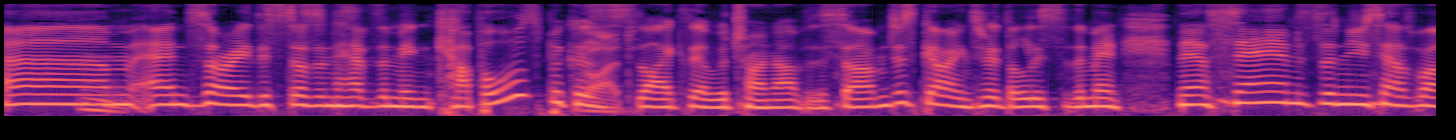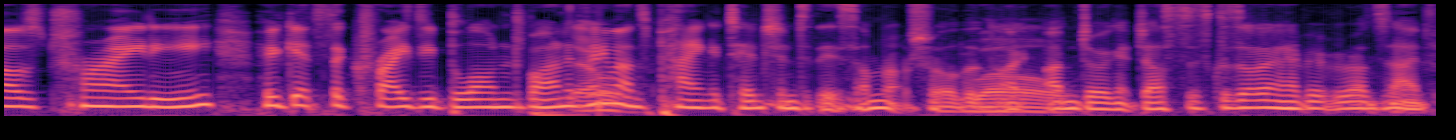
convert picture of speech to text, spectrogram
Um, And sorry, this doesn't have them in couples because Right. like they were trying over this. So I'm just going through the list of the men. Now, Sam's the New South Wales tradie who gets the crazy blonde one. If Oh. anyone's paying attention to this, I'm not sure that. I, I'm doing it justice because I don't have everyone's names.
